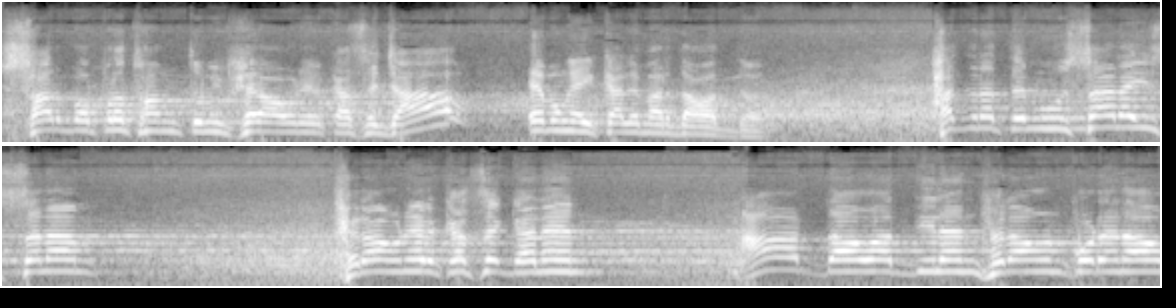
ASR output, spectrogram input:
সর্বপ্রথম তুমি ফেরাউনের কাছে যাও এবং এই কালেমার দাওয়াত দাও। হজরত মুসা আলাইসালাম ফেরাউনের কাছে গেলেন, আর দাওয়াত দিলেন, ফেরাউন পড়ে নাও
